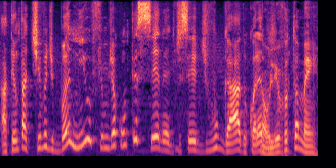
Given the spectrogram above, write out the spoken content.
a tentativa de banir o filme de acontecer, né? De ser divulgado. Coreia Não, do o livro também.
